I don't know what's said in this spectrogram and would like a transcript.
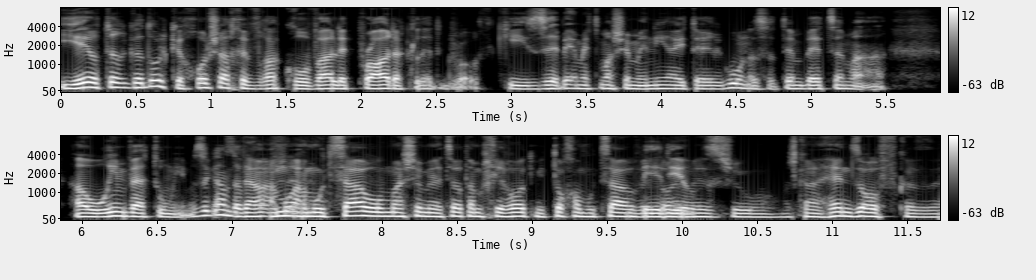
יהיה יותר גדול ככל שהחברה קרובה ל product led growth כי זה באמת מה שמניע את הארגון אז אתם בעצם ההורים והתומים זה גם דבר ש... המוצר הוא מה שמייצר את המכירות מתוך המוצר ולא עם איזשהו מה שנקרא hands off כזה.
